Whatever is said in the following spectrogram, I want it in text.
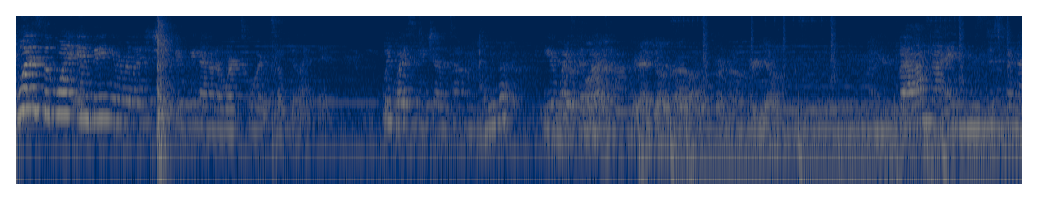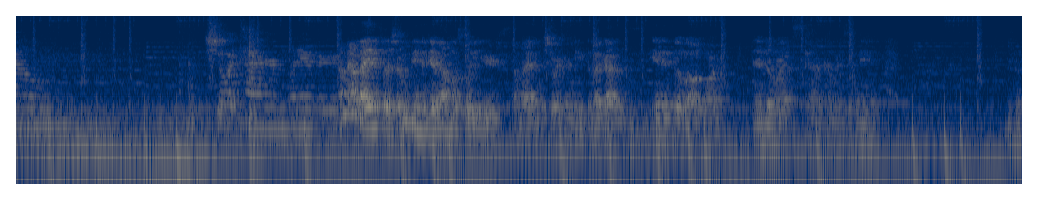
what is the point in being in a relationship if we're not gonna work towards something like that? We wasting each other's time. We're not. You're wasting my time. We're enjoying our lives right now. We're young. But I'm not in this just for no short term, whatever. I mean, I'm not in it for sure. We've been together almost four years. I'm not for short term either. Like, I was in it for the long run, and the run's kind of coming to an end. You know,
